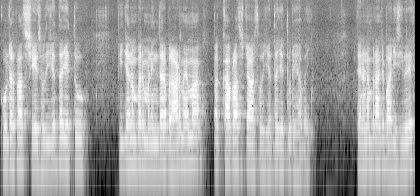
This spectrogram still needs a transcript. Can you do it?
ਕੂਲਰ ਪਲੱਸ 600 ਦੀ ਜਿੱਤ ਦਾ ਜੇਤੂ। ਤੀਜਾ ਨੰਬਰ ਮਨਿੰਦਰ ਬਰਾੜ ਮਹਿਮਾ, ਪੱਖਾ ਪਲੱਸ 400 ਦੀ ਜਿੱਤ ਦਾ ਜੇਤੂ ਰਿਹਾ ਬਾਈ। ਤਿੰਨ ਨੰਬਰਾਂ 'ਚ ਬਾਜੀ ਸੀ ਵੀਰੇ।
